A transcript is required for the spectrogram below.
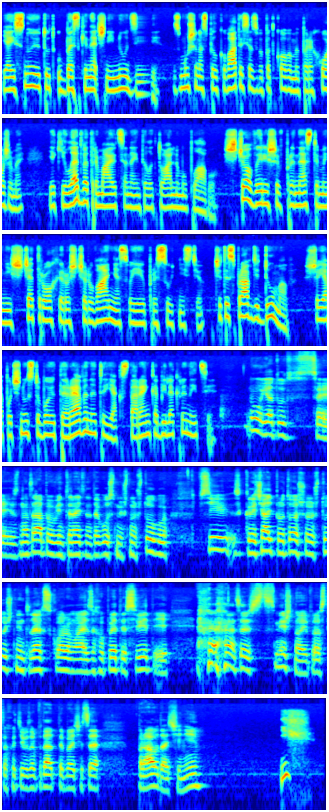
Я існую тут у безкінечній нудзі, змушена спілкуватися з випадковими перехожими, які ледве тримаються на інтелектуальному плаву. Що вирішив принести мені ще трохи розчарування своєю присутністю? Чи ти справді думав, що я почну з тобою теревенити, як старенька біля криниці? Ну, я тут цей натрапив в інтернеті на таку смішну штуку. Всі кричать про те, що штучний інтелект скоро має захопити світ, і це ж смішно, і просто хотів запитати тебе, чи це правда, чи ні. Їх,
